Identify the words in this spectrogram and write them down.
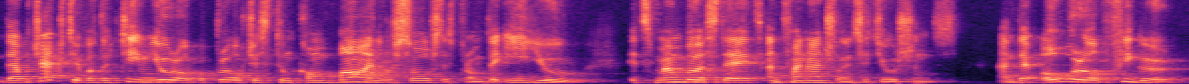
The objective of the Team Europe approach is to combine resources from the EU, its member states, and financial institutions. And the overall figure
